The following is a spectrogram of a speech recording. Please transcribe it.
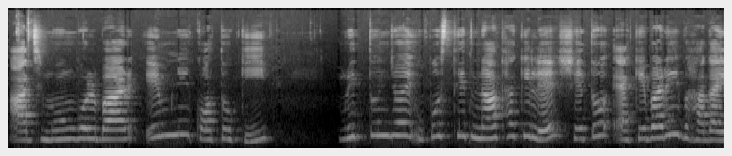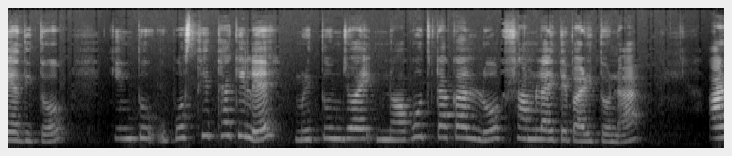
আজ মঙ্গলবার, এমনি কত কি? মৃত্যুঞ্জয় উপস্থিত না থাকিলে সে তো একেবারেই ভাগাইয়া দিত। কিন্তু উপস্থিত থাকিলে মৃত্যুঞ্জয় নগদ টাকার লোভ সামলাইতে পারিত না। আর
